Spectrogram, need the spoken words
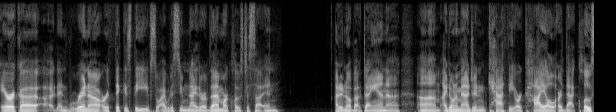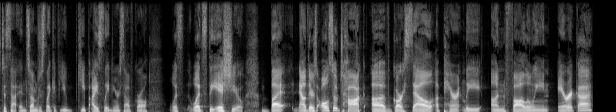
Erika uh, and Rinna are thick as thieves, so I would assume neither of them are close to Sutton. I don't know about Diana. Um, I don't imagine Kathy or Kyle are that close to Sutton. So I'm just like, if you keep isolating yourself, girl, what's what's the issue? But now there's also talk of Garcelle apparently unfollowing Erika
